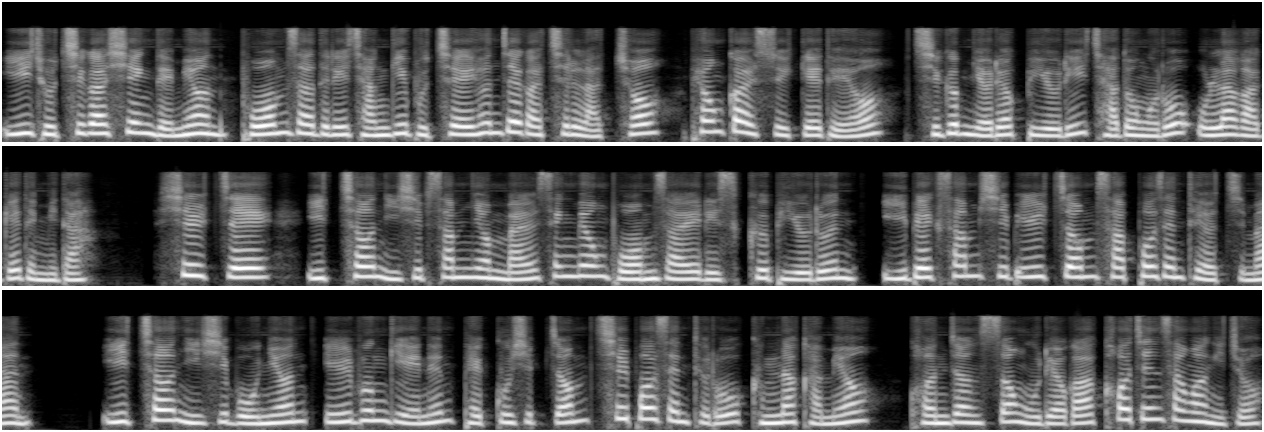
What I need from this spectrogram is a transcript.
이 조치가 시행되면 보험사들이 장기 부채의 현재 가치를 낮춰 평가할 수 있게 되어 지급 여력 비율이 자동으로 올라가게 됩니다. 실제 2023년 말 생명보험사의 리스크 비율은 231.4%였지만 2025년 1분기에는 190.7%로 급락하며 건전성 우려가 커진 상황이죠.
